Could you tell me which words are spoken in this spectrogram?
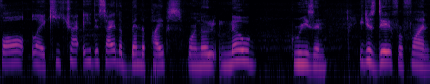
fall, like he tried, he decided to bend the pipes for no, no reason. He just did it for fun.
